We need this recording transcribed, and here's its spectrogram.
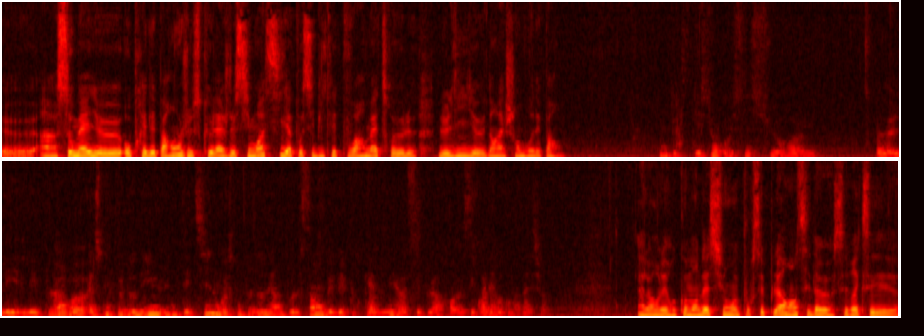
euh, un, sommeil euh, auprès des parents jusque l'âge de 6 mois, s'il y a possibilité de pouvoir mettre le, lit dans la chambre des parents. Une petite question aussi sur les, pleurs. Est-ce qu'on peut donner une tétine ou est-ce qu'on peut donner un peu le sein au bébé pour calmer ses pleurs? C'est quoi les recommandations? Alors les recommandations pour ces pleurs, hein, c'est vrai que c'est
